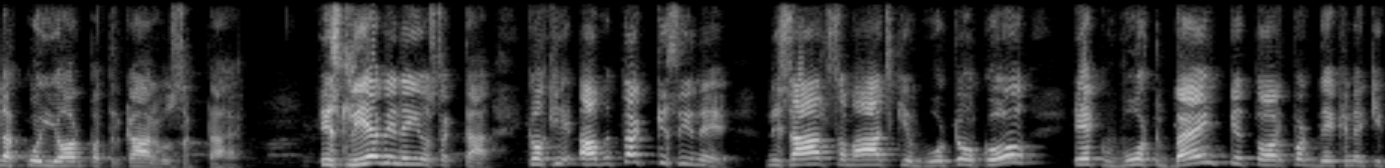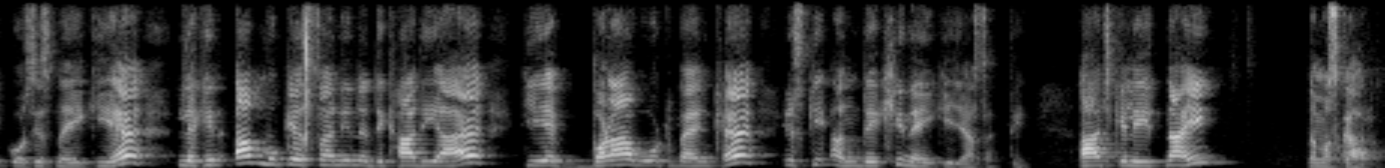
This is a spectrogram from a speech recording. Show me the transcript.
न कोई और पत्रकार हो सकता है। इसलिए भी नहीं हो सकता, क्योंकि अब तक किसी ने निषाद समाज के वोटों को एक वोट बैंक के तौर पर देखने की कोशिश नहीं की है, लेकिन अब मुकेश सहनी ने दिखा दिया है कि एक बड़ा वोट बैंक है, इसकी अनदेखी नहीं की जा सकती। आज के लिए इतना ही। नमस्कार।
